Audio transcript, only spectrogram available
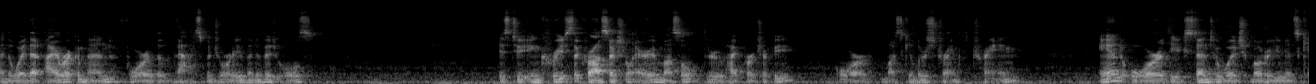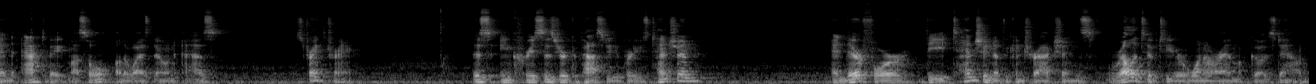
and the way that I recommend for the vast majority of individuals, is to increase the cross sectional area of muscle through hypertrophy or muscular strength training and or the extent to which motor units can activate muscle, otherwise known as strength training. This increases your capacity to produce tension, and therefore the tension of the contractions relative to your 1RM goes down.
